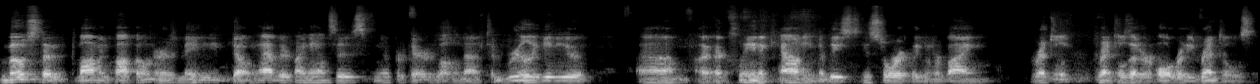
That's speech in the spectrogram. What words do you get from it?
most of mom and pop owners maybe don't have their finances, you know, prepared well enough to really give you um, a, a clean accounting, at least historically when we're buying rental rentals that are already rentals.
